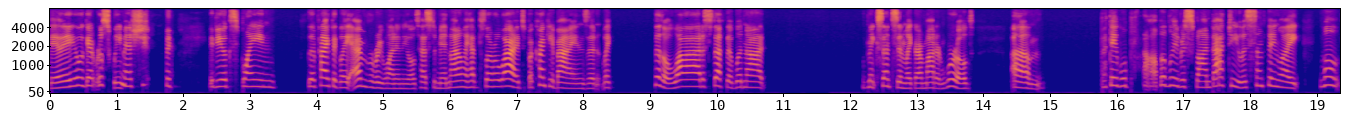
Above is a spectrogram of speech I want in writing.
They will get real squeamish if you explain that practically everyone in the Old Testament not only had plural wives, but concubines. And like, there's a lot of stuff that would not make sense in like our modern world. Um, but they will probably respond back to you as something like, well,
